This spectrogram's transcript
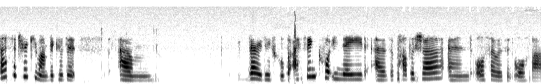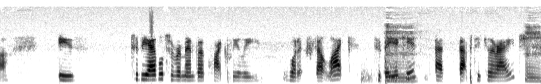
That's a tricky one because it's um, very difficult. But I think what you need as a publisher and also as an author is to be able to remember quite clearly what it felt like to be mm. a kid at that particular age. Mm.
